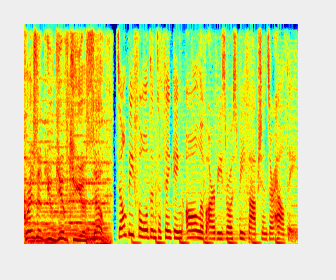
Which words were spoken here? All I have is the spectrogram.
present you give to yourself. Don't be fooled into thinking all of Arby's roast beef options are healthy.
